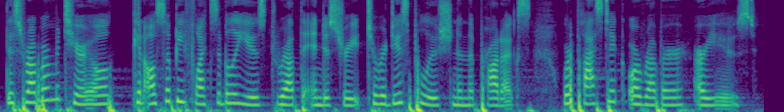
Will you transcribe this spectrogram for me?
This rubber material can also be flexibly used throughout the industry to reduce pollution in the products where plastic or rubber are used.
